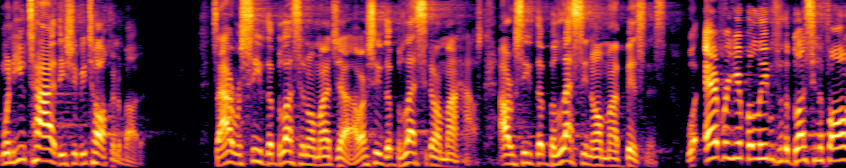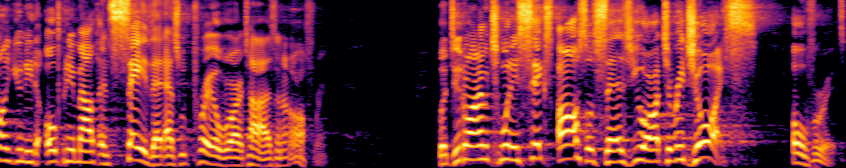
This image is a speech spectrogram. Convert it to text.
When you tithe, you should be talking about it. So I received the blessing on my job. I received the blessing on my house. I received the blessing on my business. Whatever you're believing for the blessing to fall on, you need to open your mouth and say that as we pray over our tithes and an offering. But Deuteronomy 26 also says you are to rejoice over it.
